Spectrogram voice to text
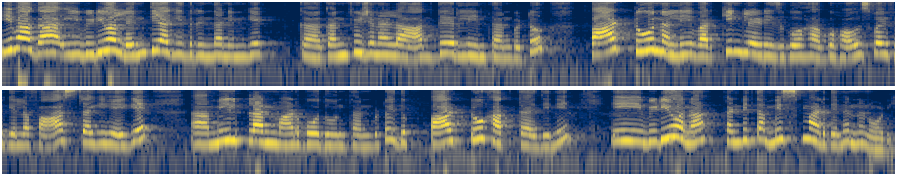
ಇವಾಗ ಈ ವಿಡಿಯೋ ಲೆಂತಿ ಆಗಿದ್ದರಿಂದ ನಿಮಗೆ ಕ ಕನ್ಫ್ಯೂಷನ್ ಎಲ್ಲ ಆಗದೇ ಇರಲಿ ಅಂತ ಅಂದ್ಬಿಟ್ಟು ಪಾರ್ಟ್ ಟೂನಲ್ಲಿ ವರ್ಕಿಂಗ್ ಲೇಡೀಸ್ಗೂ ಹಾಗೂ ಹೌಸ್ ವೈಫ್ಗೆಲ್ಲ ಫಾಸ್ಟಾಗಿ ಹೇಗೆ ಮೀಲ್ ಪ್ಲಾನ್ ಮಾಡ್ಬೋದು ಅಂತ ಅಂದ್ಬಿಟ್ಟು ಇದು ಪಾರ್ಟ್ ಟೂ ಹಾಕ್ತಾ ಇದ್ದೀನಿ. ಈ ವಿಡಿಯೋನ ಖಂಡಿತ ಮಿಸ್ ಮಾಡ್ದೇನೆ ನೋಡಿ.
